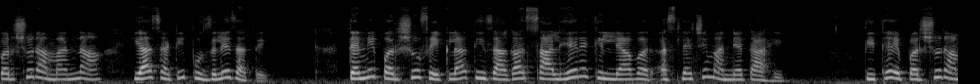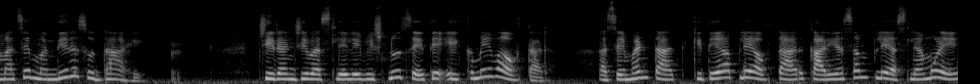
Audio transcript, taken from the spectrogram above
परशुरामांना यासाठी पूजले जाते. त्यांनी परशु फेकला ती जागा साल्हेर किल्ल्यावर असल्याची मान्यता आहे. तिथे परशुरामाचे मंदिरसुद्धा आहे. चिरंजीव असलेले विष्णूचे ते एकमेव अवतार. असे म्हणतात की ते आपले अवतार कार्य संपले असल्यामुळे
